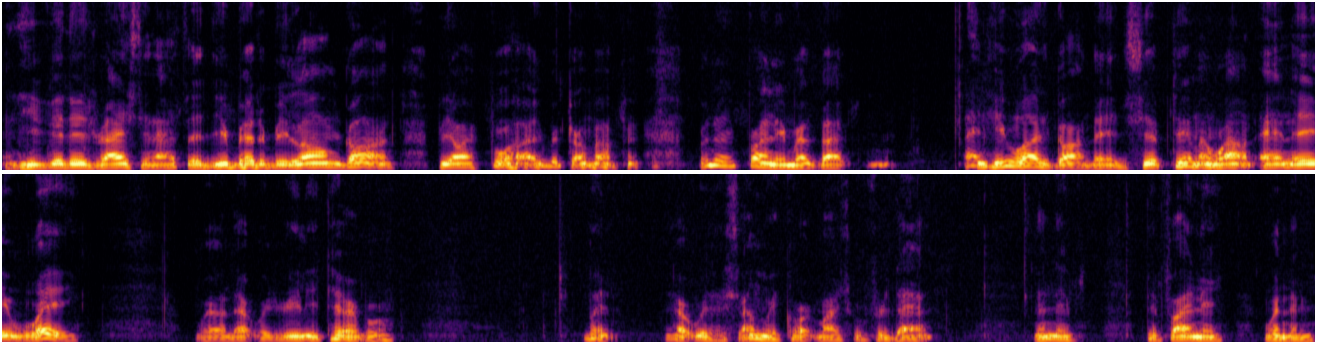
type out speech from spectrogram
and he'd get his ration. I said, you better be long gone before I come up. But they finally went back. And he was gone. They had shipped him out and away. Well, that was really terrible. But that was a summary court martial for that. And they, they finally, when the,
